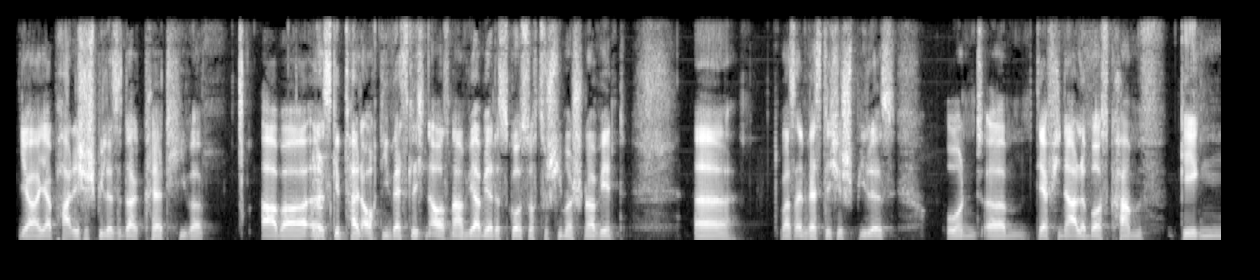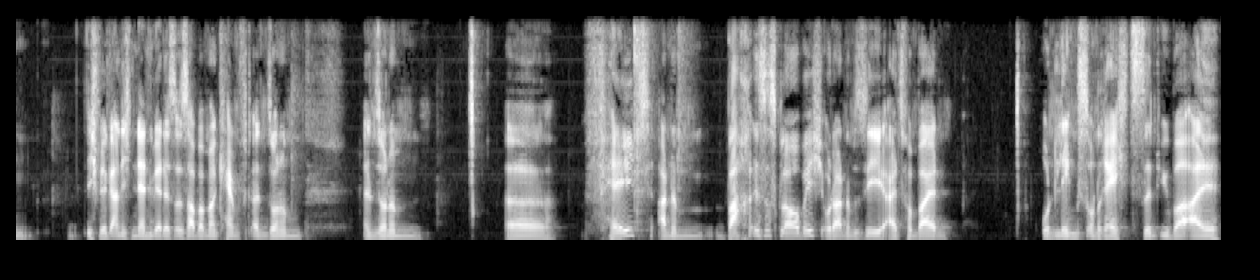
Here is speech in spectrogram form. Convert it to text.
Ja, japanische Spiele sind da kreativer. Aber äh, ja. es gibt halt auch die westlichen Ausnahmen. Wir haben ja das Ghost of Tsushima schon erwähnt, äh, was ein westliches Spiel ist. Und ähm, der finale Bosskampf gegen, ich will gar nicht nennen, wer das ist, aber man kämpft in so einem, in so einem äh, Feld, an einem Bach ist es, glaube ich, oder an einem See, eins von beiden. Und links und rechts sind überall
